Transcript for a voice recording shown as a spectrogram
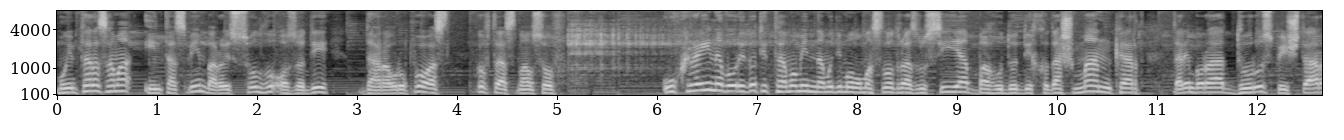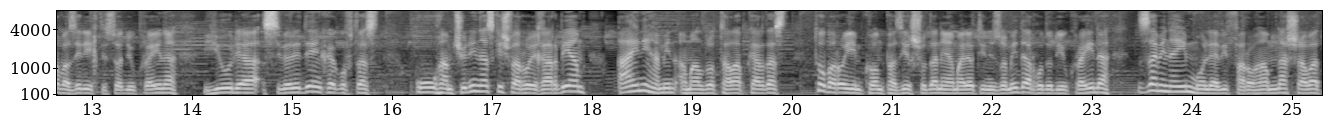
Муҳимтар аз ҳама ин тасмим барои сулҳу озодӣ дар аврупо аст гуфтааст мавсуф. Украина воридоти тамоми намуди молу маҳсулотро аз русия ба ҳудуди худаш манъ кард дар ин бора ду рӯз пештар вазири иқтисоди украина юлия свериденко гуфтааст. Ӯ ҳамчунин аз кишварҳои ғарбиам айни ҳамин амалро талаб кардааст то барои имконпазир шудани амалиёти низомӣ дар ҳудуди украина заминаи молиявӣ фароҳам нашавад.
